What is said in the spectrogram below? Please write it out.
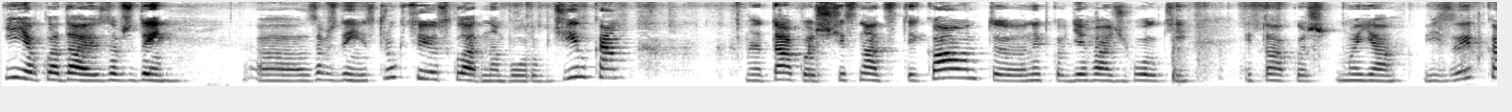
І я вкладаю завжди, е, завжди інструкцію, склад набору бджілка. Е, Також 16 каунт, е, нитковдягач голки і також моя візитка.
